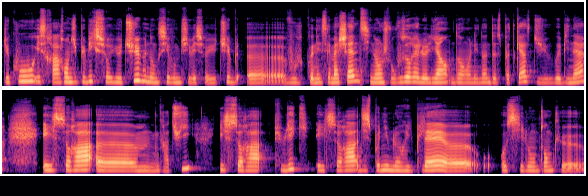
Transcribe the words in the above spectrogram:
Du coup, il sera rendu public sur YouTube. Donc, si vous me suivez sur YouTube, euh, vous connaissez ma chaîne. Sinon, je vous aurai le lien dans les notes de ce podcast du webinaire. Et il sera euh, gratuit, il sera public et il sera disponible en replay euh, aussi longtemps que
